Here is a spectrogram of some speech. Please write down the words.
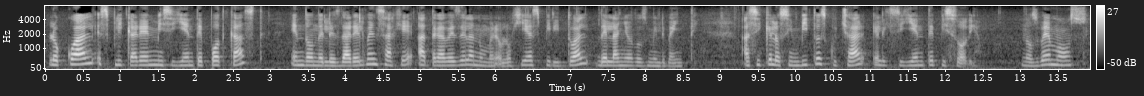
lo cual explicaré en mi siguiente podcast en donde les daré el mensaje a través de la numerología espiritual del año 2020. Así que los invito a escuchar el siguiente episodio. Nos vemos.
